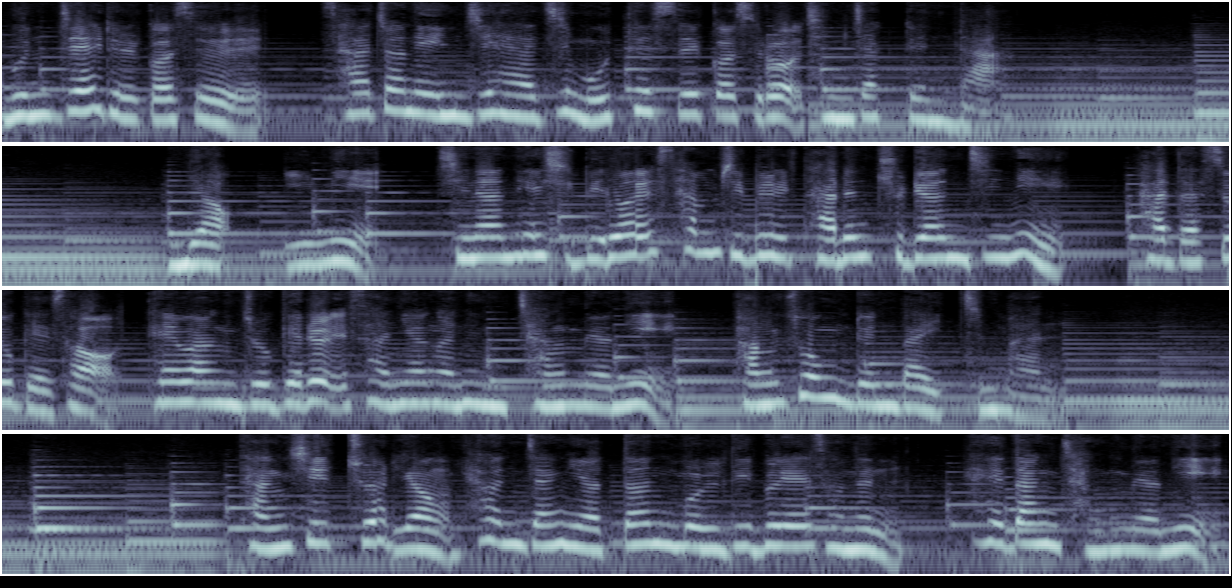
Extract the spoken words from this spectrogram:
문제될 것을 사전에 인지하지 못했을 것으로 짐작된다. 며 이미 지난해 11월 30일 다른 출연진이 바닷속에서 대왕조개를 사냥하는 장면이 방송된 바 있지만 당시 촬영 현장이었던 몰디브에서는 해당 장면이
